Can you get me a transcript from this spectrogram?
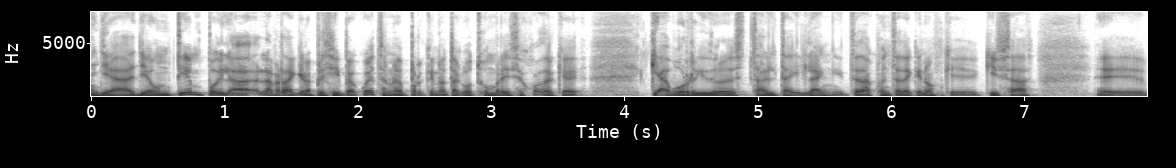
ya, ya un tiempo y la, verdad que al principio cuesta, ¿no? Porque no te acostumbras y dices, joder, que, aburrido está el timeline y te das cuenta de que no, que quizás eh,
